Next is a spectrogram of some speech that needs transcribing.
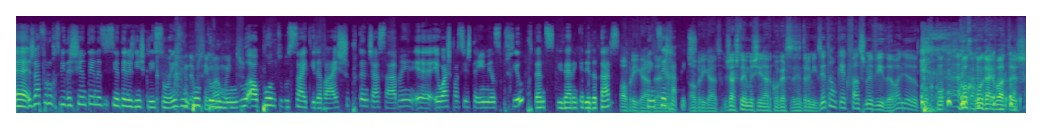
Ah, já foram recebidas centenas e centenas de inscrições, um pouco todo muitos. mundo, ao ponto do site ir abaixo, portanto já sabem, eh, eu acho que vocês têm imenso perfil, portanto se quiserem candidatar-se. Tem de ser rápidos. Obrigado. Já estou a imaginar conversas entre amigos. Então, o que é que fazes na vida? Olha, corro com, corro com gaivotas.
